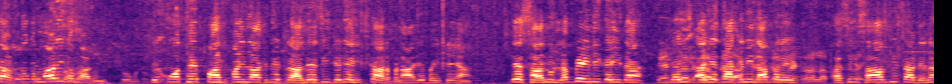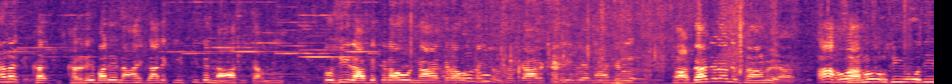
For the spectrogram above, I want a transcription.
ਘੱਟ ਤੋਂ ਮਾੜੀ ਤੋਂ ਮਾੜੀ। ਤੇ ਉੱਥੇ 5-5 ਲੱਖ ਦੇ ਟਰਾਲੇ ਸੀ ਜਿਹੜੇ ਅਸੀਂ ਘਰ ਬਣਾ ਕੇ ਬੈਠੇ ਆ ਤੇ ਸਾਨੂੰ ਲੱਭੇ ਹੀ ਨਹੀਂ ਕਈ ਤਾਂ। ਕਈ ਅਜੇ ਤੱਕ ਨਹੀਂ ਲੱਭ ਰਹੇ। ਅਸੀਂ ਸਾਹਿਬ ਜੀ ਤੁਹਾਡੇ ਨਾਲ ਖਰੜੇ ਬਾਰੇ ਨਾ ਹੀ ਗੱਲ ਕੀਤੀ ਤੇ ਨਾ ਅਸੀਂ ਕਰਨੀ। ਤੁਸੀਂ ਰੱਦ ਕਰਾਓ ਨਾ ਕਰਾਓ ਸੈਂਟਰ ਸਰਕਾਰ ਕਰੇ ਜਾਂ ਨਾ ਕਰੇ ਸਾਡਾ ਜਿਹੜਾ ਨੁਕਸਾਨ ਹੋਇਆ ਸਾਨੂੰ ਤੁਸੀਂ ਉਹਦੀ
